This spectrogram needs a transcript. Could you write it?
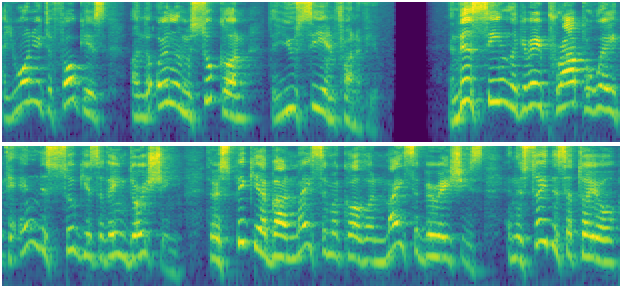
I want you to focus on the Oilam Mesukon that you see in front of you. And this seemed like a very proper way to end this sugyas of Ein Dorshim. They're speaking about Maisa Merkava and Maisa Bereshis and the Seydis Satoyo,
